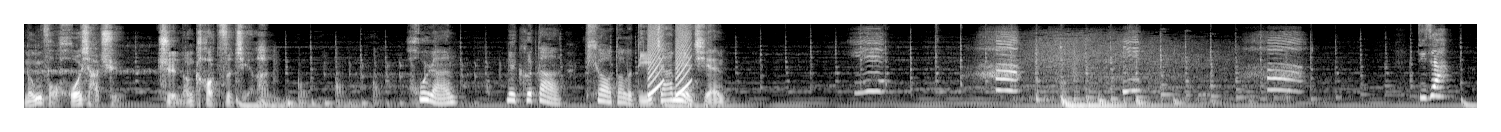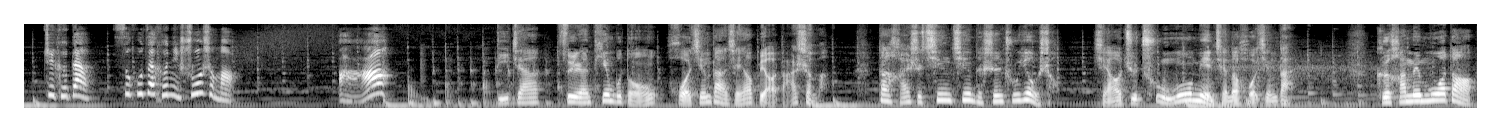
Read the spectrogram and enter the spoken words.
能否活下去，只能靠自己了。忽然，那颗蛋跳到了迪迦面前。迪迦，这颗蛋似乎在和你说什么？啊！迪迦虽然听不懂火星蛋想要表达什么，但还是轻轻地伸出右手，想要去触摸面前的火星蛋。可还没摸到，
